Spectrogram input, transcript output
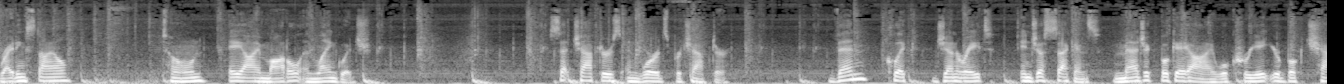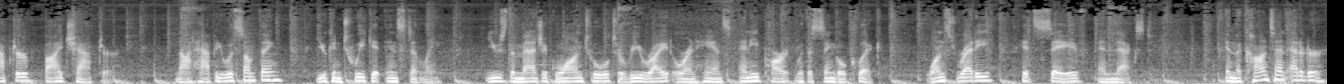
writing style, tone, AI model, and language. Set chapters and words per chapter. Then click Generate. In just seconds, Magic Book AI will create your book chapter by chapter. Not happy with something? You can tweak it instantly. Use the Magic Wand tool to rewrite or enhance any part with a single click. Once ready, hit Save and Next. In the Content Editor,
